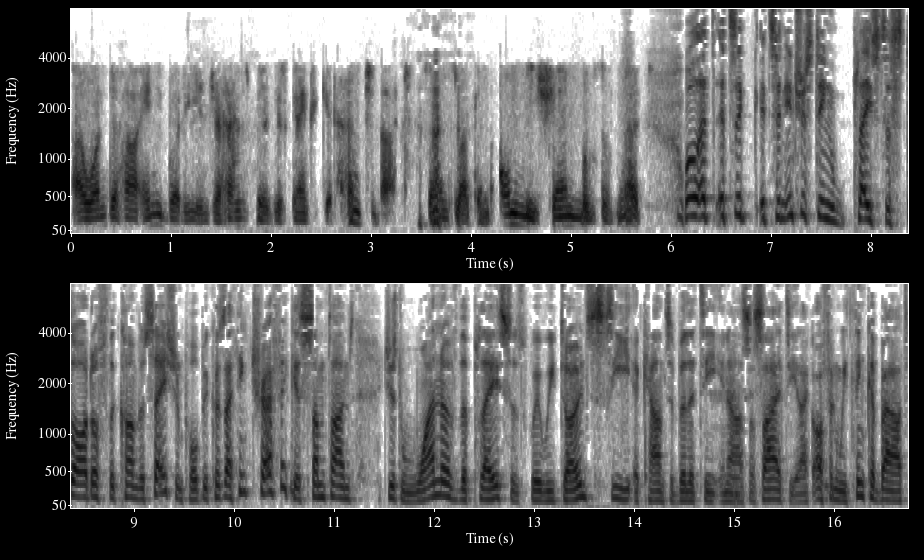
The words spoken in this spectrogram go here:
I wonder how anybody in Johannesburg is going to get home tonight. Sounds like an omni shambles of notes. Well, it, it's a it's an interesting place to start off the conversation, Paul, because I think traffic is sometimes just one of the places where we don't see accountability in our society. Like often we think about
